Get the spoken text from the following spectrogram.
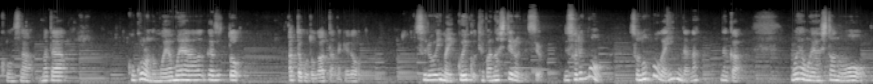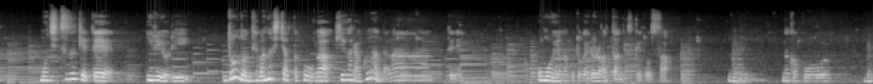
こうさまた心のモヤモヤがずっとあったことがあったんだけどそれを今一個一個手放してるんですよ。でそれもその方がいいんだな。なんかモヤモヤしたのを持ち続けているよりどんどん手放しちゃった方が気が楽なんだなってね思うようなことがいろいろあったんですけどさ、うん、なんかこう、うん。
